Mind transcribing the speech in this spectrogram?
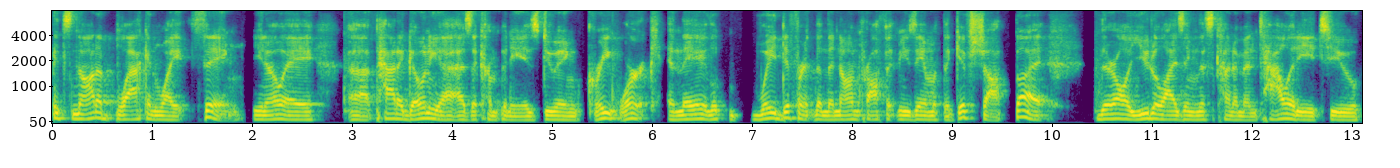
it's not a black and white thing. You know, a uh, Patagonia as a company is doing great work and they look way different than the nonprofit museum with the gift shop, but they're all utilizing this kind of mentality to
